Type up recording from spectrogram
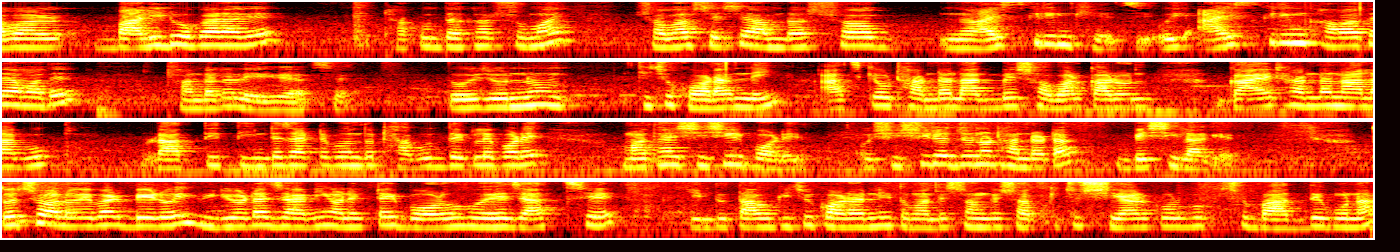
আবার বাড়ি ঢোকার আগে ঠাকুর দেখার সময় সবার শেষে আমরা সব আইসক্রিম খেয়েছি। ওই আইসক্রিম খাওয়াতে আমাদের ঠান্ডাটা লেগে গেছে। তো ওই জন্য কিছু করার নেই। আজকেও ঠান্ডা লাগবে সবার, কারণ গায়ে ঠান্ডা না লাগুক। রাত্রি তিনটে চারটে পর্যন্ত ঠাকুর দেখলে পরে মাথায় শিশির পড়ে। ওই শিশিরের জন্য ঠান্ডাটা বেশি লাগে। তো চলো, এবার বেরোই। ভিডিওটা জানি অনেকটাই বড় হয়ে যাচ্ছে, কিন্তু তাও কিছু করার নেই। তোমাদের সঙ্গে সব কিছু শেয়ার করব, কিছু বাদ দেবো না।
